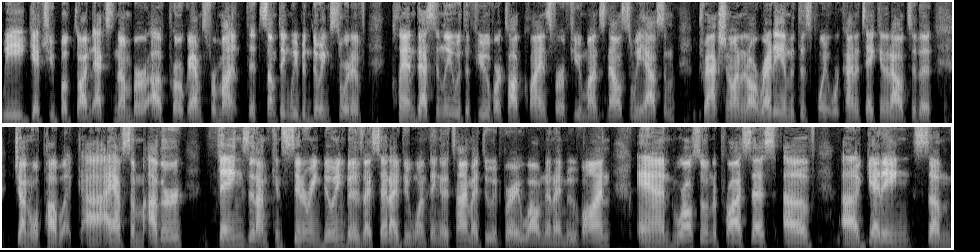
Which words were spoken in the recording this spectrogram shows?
we get you booked on X number of programs per month. It's something we've been doing sort of clandestinely with a few of our top clients for a few months now, so we have some traction on it already. And at this point, we're kind of taking it out to the general public. Uh, I have some other things that I'm considering doing, but as I said, I do one thing at a time. I do it very well, and then I move on. And we're also in the process of uh, getting some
